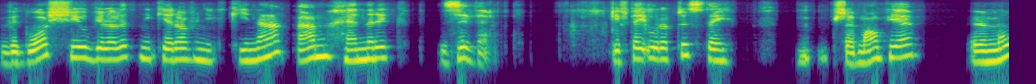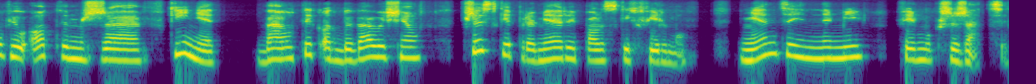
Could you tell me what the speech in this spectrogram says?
wygłosił wieloletni kierownik kina, pan Henryk Zywert. I w tej uroczystej przemowie y, mówił o tym, że w kinie Bałtyk odbywały się wszystkie premiery polskich filmów, między innymi filmu Krzyżacy.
